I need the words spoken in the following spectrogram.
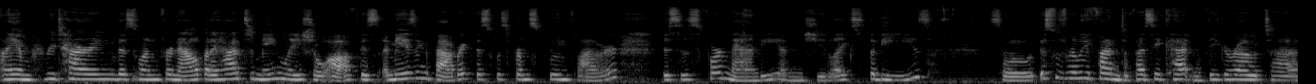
I am retiring this one for now, but I had to mainly show off this amazing fabric. This was from Spoonflower. This is for Mandy and she likes the bees. So this was really fun to fussy cut and figure out uh,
